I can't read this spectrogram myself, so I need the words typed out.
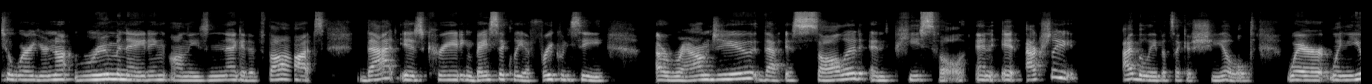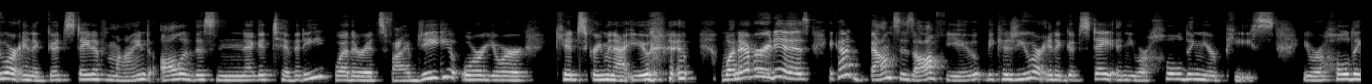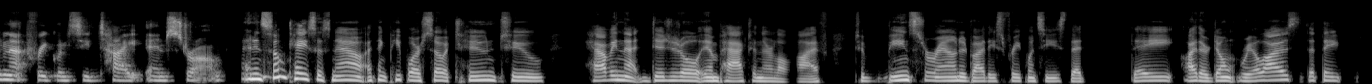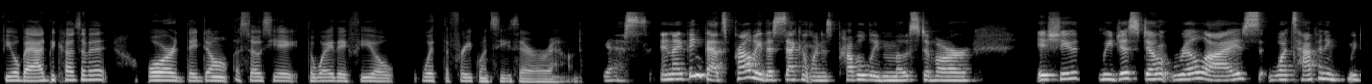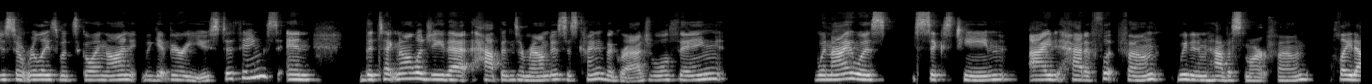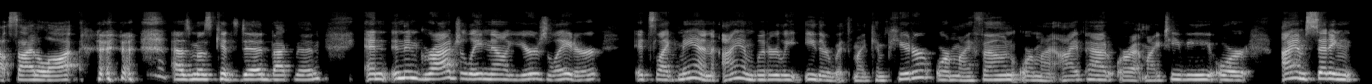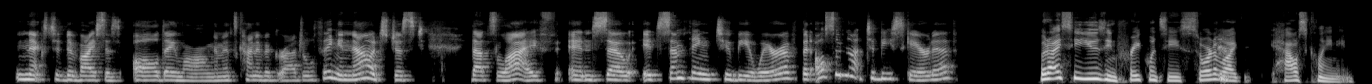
to where you're not ruminating on these negative thoughts, that is creating basically a frequency around you that is solid and peaceful. And it actually I believe it's like a shield where when you are in a good state of mind, all of this negativity, whether it's 5G or your kid screaming at you, whatever it is, it kind of bounces off you because you are in a good state and you are holding your peace. You are holding that frequency tight and strong. And in some cases now, I think people are so attuned to having that digital impact in their life to being surrounded by these frequencies that they either don't realize that they feel bad because of it or they don't associate the way they feel with the frequencies they're around. Yes. And I think that's probably the second one is probably most of our issue. We just don't realize what's happening. We just don't realize what's going on. We get very used to things. And the technology that happens around us is kind of a gradual thing. When I was 16, I had a flip phone. We didn't even have a smartphone. Played outside a lot, as most kids did back then. And, and then gradually, now years later, it's like, man, I am literally either with my computer or my phone or my iPad or at my TV, or I am sitting next to devices all day long. And it's kind of a gradual thing. And now it's just, that's life. And so it's something to be aware of, but also not to be scared of. But I see using frequencies sort of like house cleaning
